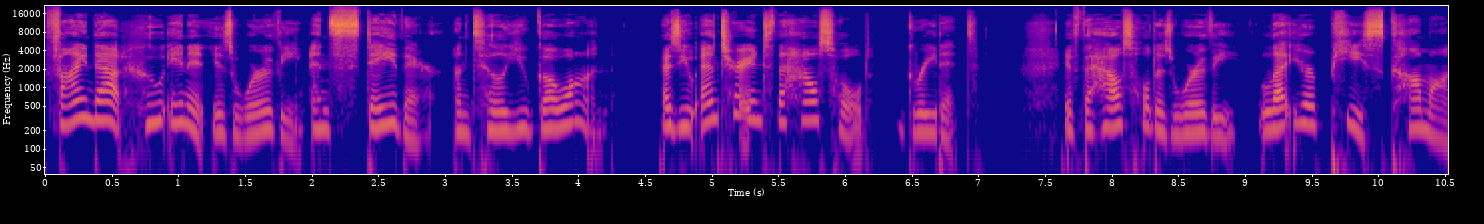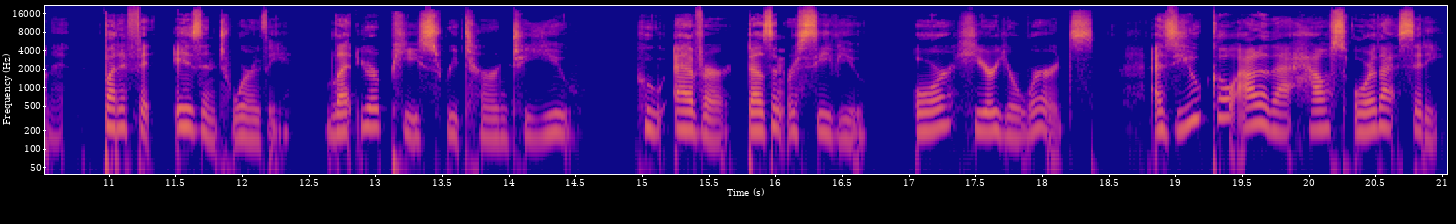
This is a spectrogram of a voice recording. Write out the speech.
find out who in it is worthy, and stay there until you go on. As you enter into the household, greet it. If the household is worthy, let your peace come on it. But if it isn't worthy, let your peace return to you. Whoever doesn't receive you or hear your words, as you go out of that house or that city,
